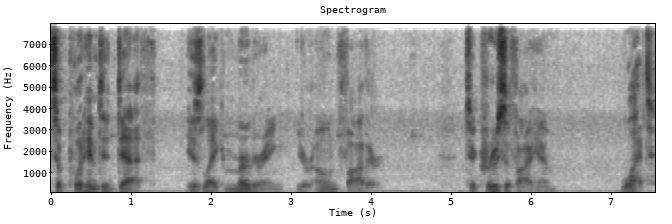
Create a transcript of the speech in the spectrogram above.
To put him to death is like murdering your own father. To crucify him, what?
